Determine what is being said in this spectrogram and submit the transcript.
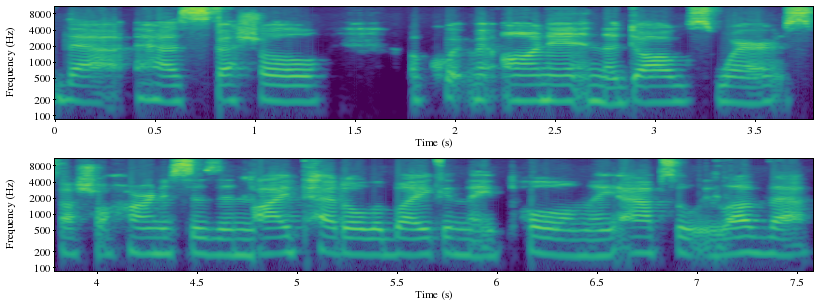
that has special equipment on it and the dogs wear special harnesses and I pedal the bike and they pull and they absolutely love that.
